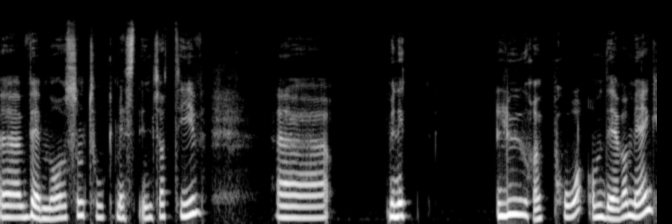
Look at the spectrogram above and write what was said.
uh, hvem av oss som tok mest initiativ, men jeg lurer på om det var meg,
